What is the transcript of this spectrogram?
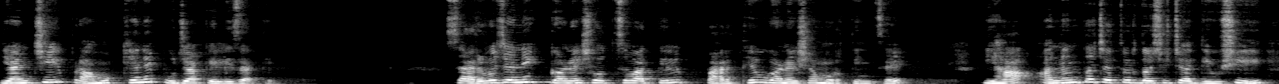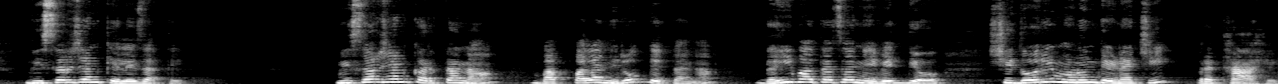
यांची प्रामुख्याने पूजा केली जाते. सार्वजनिक गणेशोत्सवातील पार्थिव गणेश मूर्तींचे ह्या अनंत चतुर्दशीच्या दिवशी विसर्जन केले जाते. विसर्जन करताना बाप्पाला निरोप देताना दहीभाताचा नैवेद्य शिदोरी म्हणून देण्याची प्रथा आहे.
